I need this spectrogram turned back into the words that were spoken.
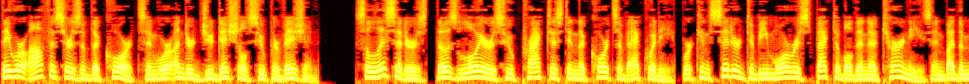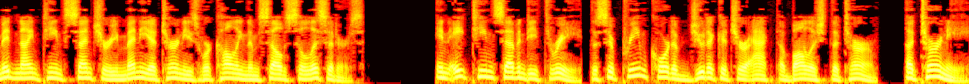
They were officers of the courts and were under judicial supervision. Solicitors, those lawyers who practiced in the courts of equity, were considered to be more respectable than attorneys and by the mid-19th century many attorneys were calling themselves solicitors. In 1873, the Supreme Court of Judicature Act abolished the term, "'attorney'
